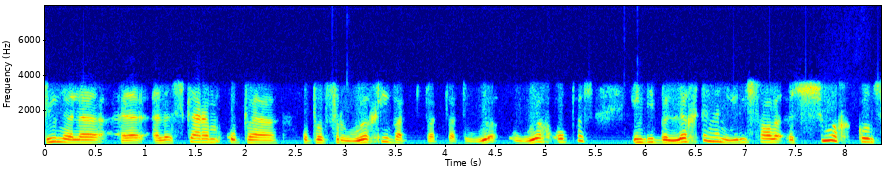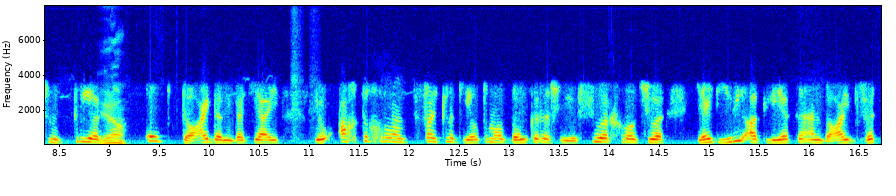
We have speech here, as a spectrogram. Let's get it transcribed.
doen hulle uh, hulle skerm op 'n op 'n verhoogie wat wat wat ho hoog op is. En die beligting in hierdie sale is so gekonsentreer ja. op daai ding dat jy jou agtergrond feitelik heeltemal donker is en jou voorgrond so. Jy het hierdie atlete in daai wit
